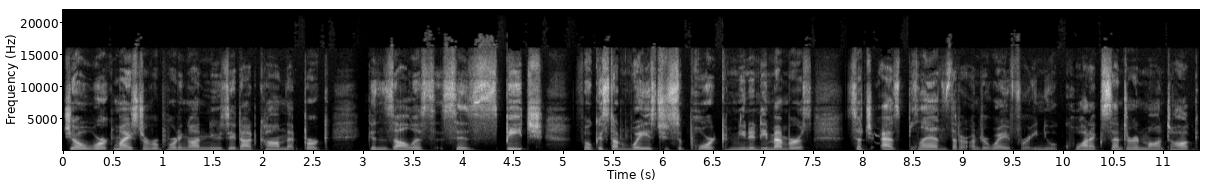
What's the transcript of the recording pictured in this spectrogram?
Joe Werkmeister reporting on Newsday.com that Burke Gonzalez's speech focused on ways to support community members, such as plans that are underway for a new aquatic center in Montauk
